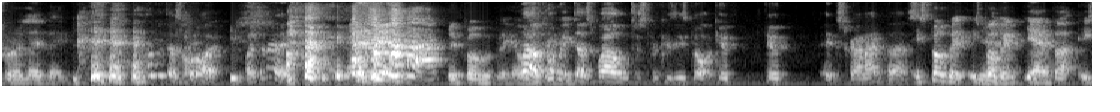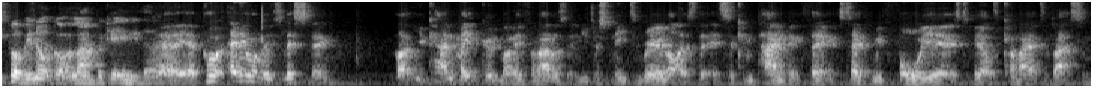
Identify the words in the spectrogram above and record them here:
for a living. Probably does all right. I don't know. They probably are. well, probably does well just because he's got good, good Instagram adverts. He's probably, he's Yeah. probably, yeah, but he's probably not got a Lamborghini though. Yeah, yeah. Pro- anyone who's listening, like you can make good money from Amazon. You just need to realise that it's a compounding thing. It's taken me four years to be able to come out to that and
